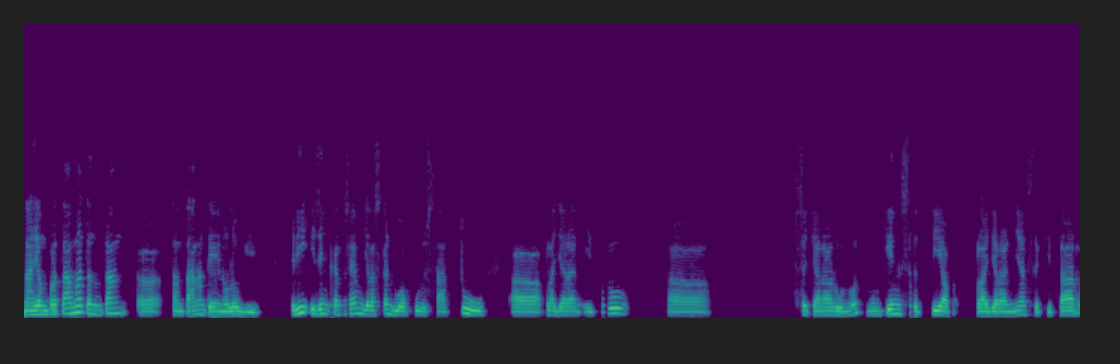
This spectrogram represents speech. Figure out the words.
Nah, yang pertama tentang uh, tantangan teknologi. Jadi izinkan saya menjelaskan 21 uh, pelajaran itu secara runut mungkin setiap pelajarannya sekitar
